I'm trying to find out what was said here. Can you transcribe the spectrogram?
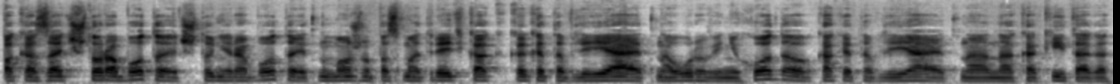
показать, что работает, что не работает. Ну, можно посмотреть, как, как это влияет на уровень ухода, как это влияет на, на какие-то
